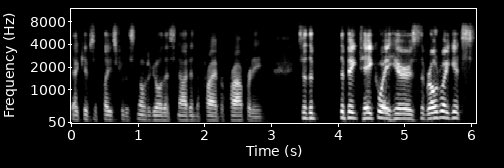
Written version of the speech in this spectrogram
that gives a place for the snow to go that's not in the private property. So the the big takeaway here is the roadway gets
